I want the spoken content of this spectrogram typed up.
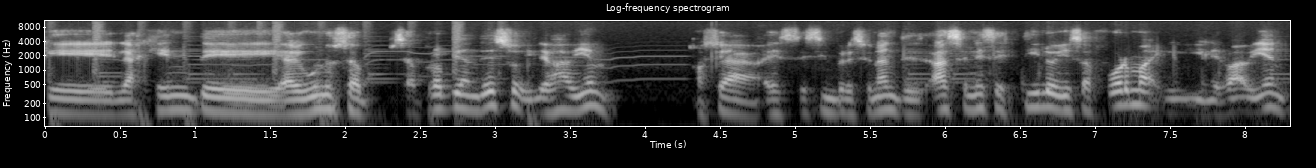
que la gente, algunos se, apropian de eso y les va bien. O sea, es, impresionante. Hacen ese estilo y esa forma y, les va bien.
